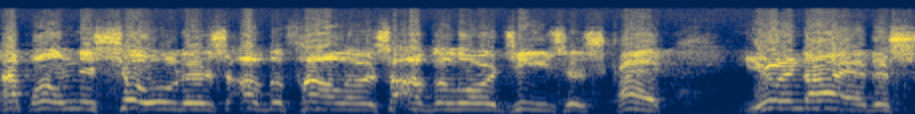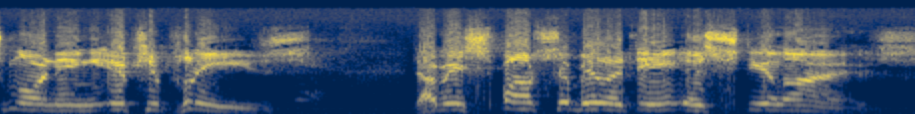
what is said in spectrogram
upon the shoulders of the followers of the Lord Jesus Christ. You and I this morning, if you please. The responsibility is still ours.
